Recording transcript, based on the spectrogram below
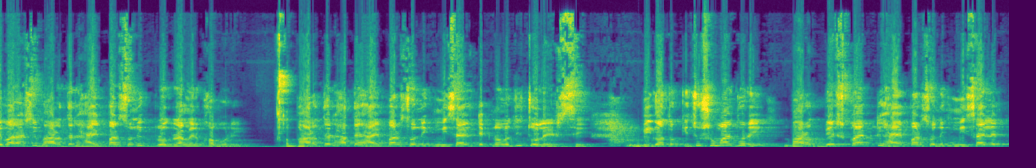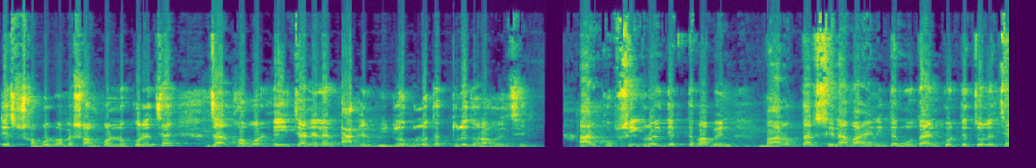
এবার আসি ভারতের হাইপারসোনিক প্রোগ্রামের খবরে। ভারতের হাতে হাইপারসোনিক মিসাইল টেকনোলজি চলে এসছে। বিগত কিছু সময় ধরে ভারত বেশ কয়েকটি হাইপারসোনিক মিসাইলের টেস্ট সফলভাবে সম্পন্ন করেছে, যার খবর এই চ্যানেলের আগের ভিডিওগুলোতে তুলে ধরা হয়েছে। আর খুব শীঘ্রই দেখতে পাবেন, ভারত তার সেনাবাহিনীতে মোতায়েন করতে চলেছে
